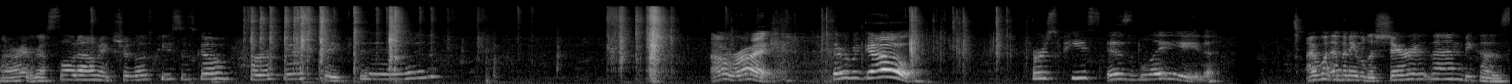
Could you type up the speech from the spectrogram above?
Alright, we're going to slow down, make sure those pieces go perfect. They did. Alright, there we go. First piece is laid. I wouldn't have been able to share it then because,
